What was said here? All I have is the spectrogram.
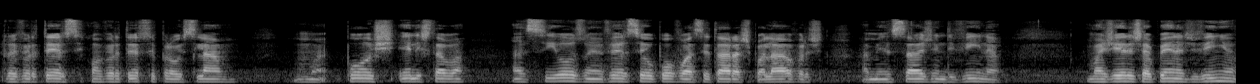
reverter-se, converter-se para o Islã, pois ele estava ansioso em ver seu povo aceitar as palavras, a mensagem divina, mas eles apenas vinham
